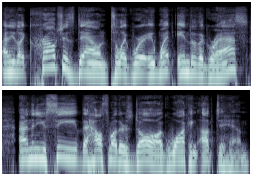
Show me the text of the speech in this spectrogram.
and he like crouches down to like where it went into the grass. And then you see the house mother's dog walking up to him.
